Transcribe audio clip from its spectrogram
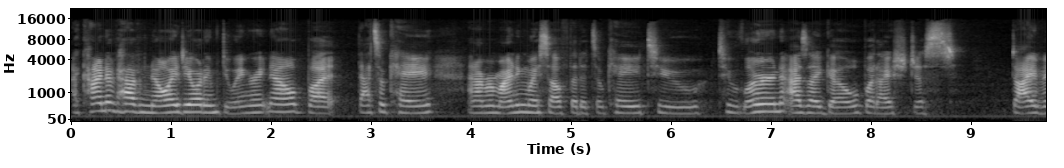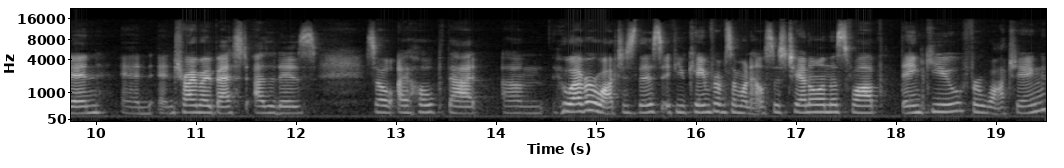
I kind of have no idea what I'm doing right now, but that's okay. And I'm reminding myself that it's okay to to learn as I go but I should just dive in and and try my best as it is. So I hope that um, whoever watches this if you came from someone else's channel on the swap thank you for watching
